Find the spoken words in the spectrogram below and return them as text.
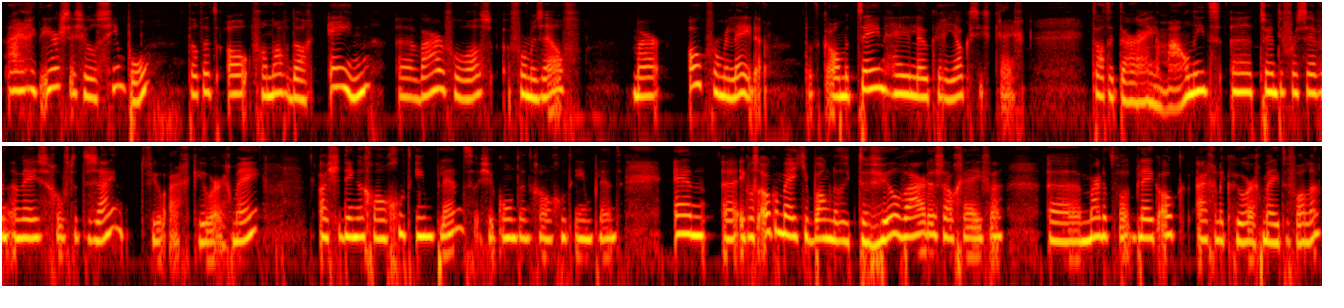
Eigenlijk het eerste is heel simpel. Dat het al vanaf dag 1 uh, waardevol was voor mezelf, maar ook voor mijn leden. dat ik al meteen hele leuke reacties kreeg. Dat ik daar helemaal niet uh, 24/7 aanwezig hoefde te zijn. Het viel eigenlijk heel erg mee. Als je dingen gewoon goed inplant, als je content gewoon goed inplant. En uh, ik was ook een beetje bang dat ik te veel waarde zou geven. Uh, maar dat bleek ook eigenlijk heel erg mee te vallen.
